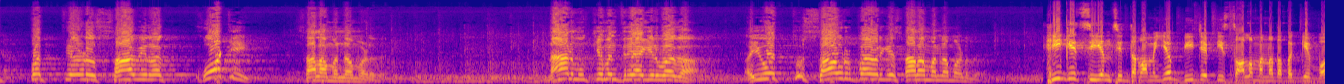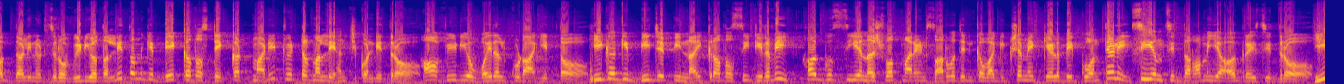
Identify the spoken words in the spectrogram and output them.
ಎಪ್ಪತ್ತೆರಡು ಸಾವಿರ ಕೋಟಿ ಸಾಲ ಮನ್ನಾ ಮಾಡಿದೆ. ನಾನು ಮುಖ್ಯಮಂತ್ರಿ ಆಗಿರುವಾಗ ಐವತ್ತು ಸಾವಿರ ರೂಪಾಯಿವರೆಗೆ ಸಾಲ ಮನ್ನಾ ಮಾಡಿದೆ. ಹೀಗೆ ಸಿಎಂ ಸಿದ್ದರಾಮಯ್ಯ ಬಿಜೆಪಿ ಸಾಲ ಮನ್ನಾದ ಬಗ್ಗೆ ವಾಗ್ದಾಳಿ ನಡೆಸಿರೋ ವಿಡಿಯೋದಲ್ಲಿ ತಮಗೆ ಬೇಕಾದಷ್ಟೇ ಕಟ್ ಮಾಡಿ ಟ್ವಿಟರ್ನಲ್ಲಿ ಹಂಚಿಕೊಂಡಿದ್ರು. ಆ ವಿಡಿಯೋ ವೈರಲ್ ಕೂಡ ಆಗಿತ್ತು. ಹೀಗಾಗಿ ಬಿಜೆಪಿ ನಾಯಕರಾದ ಸಿಟಿ ರವಿ ಹಾಗೂ ಸಿಎನ್ ಅಶ್ವಥ್ ನಾರಾಯಣ್ ಸಾರ್ವಜನಿಕವಾಗಿ ಕ್ಷಮೆ ಕೇಳಬೇಕು ಅಂತೇಳಿ ಸಿಎಂ ಸಿದ್ದರಾಮಯ್ಯ ಆಗ್ರಹಿಸಿದ್ರು. ಈ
